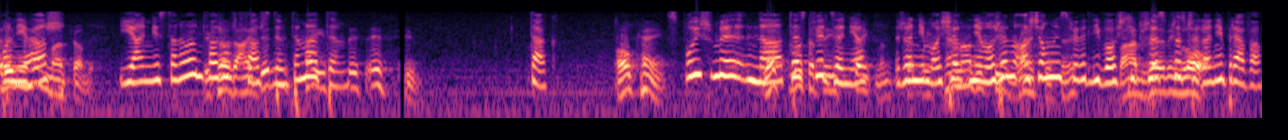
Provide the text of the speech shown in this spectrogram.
ponieważ ja nie stanąłem twarzą w twarz tym tematem. Tak. Spójrzmy na te stwierdzenia, że nie, nie możemy osiągnąć sprawiedliwości przez przestrzeganie prawa.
